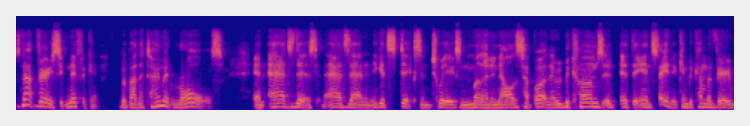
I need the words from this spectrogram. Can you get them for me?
is not very significant but by the time it rolls and adds this and adds that, and it gets sticks and twigs and mud and all this stuff. And it becomes at the end state, it can become a very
